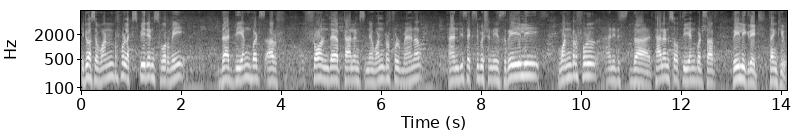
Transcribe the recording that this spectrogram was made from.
It was a wonderful experience for me that the young buds are shown their talents in a wonderful manner and this exhibition is really wonderful and it is the talents of the young buds are really great. Thank you.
